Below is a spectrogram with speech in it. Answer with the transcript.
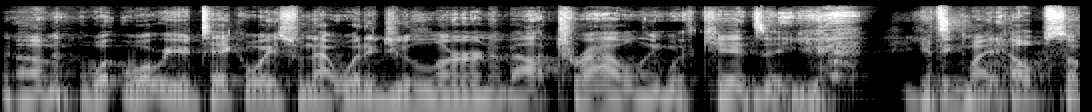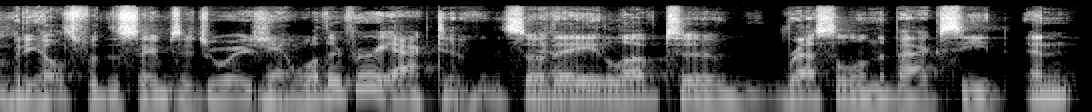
um, what, what were your takeaways from that? What did you learn about traveling with kids that you, you think might help somebody else for the same situation? Yeah, well, they're very active. So they love to wrestle in the back seat and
